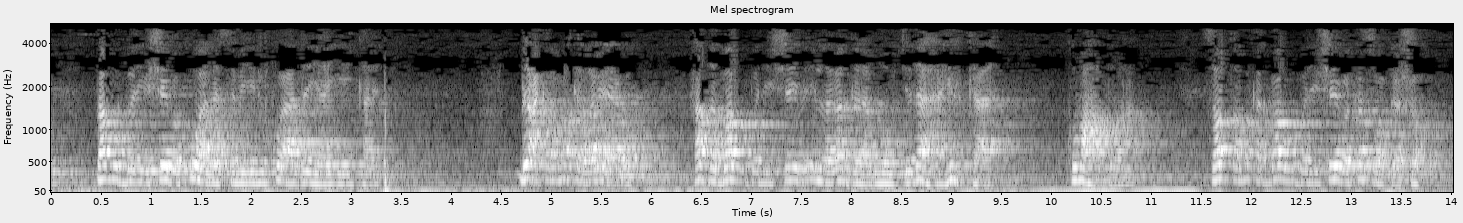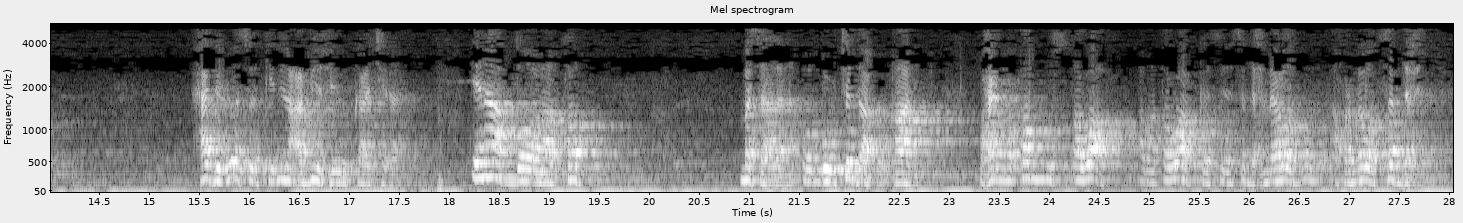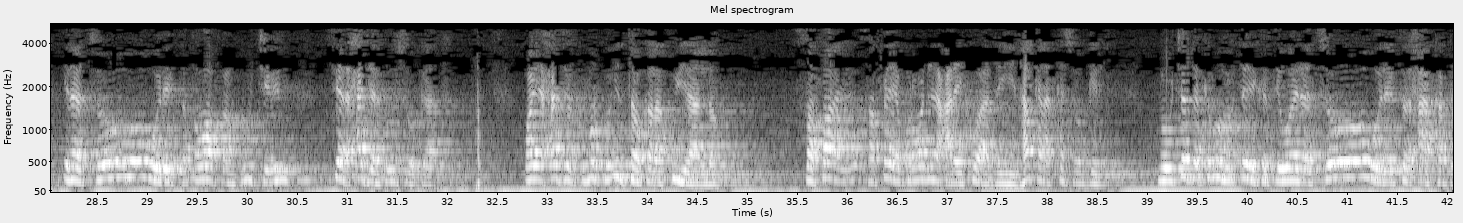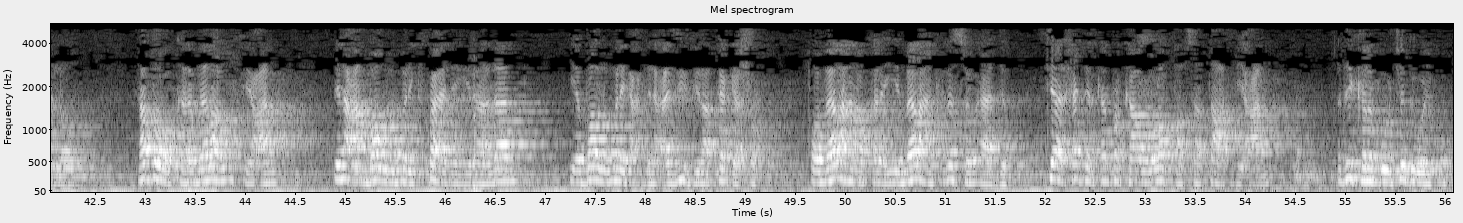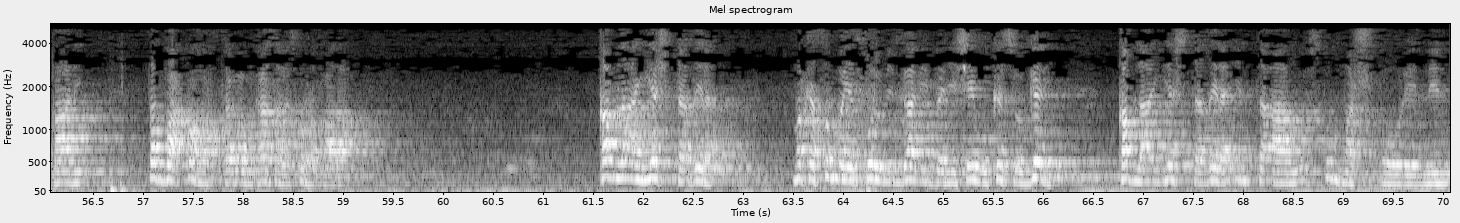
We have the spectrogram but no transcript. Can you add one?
baabu baniishayba kuwaa la sameeyey inuu ku aadan yahay in kale dhinac kale marka laga eego hadda baabu baniishayba in laga gala mawjadaha hirkaa kuma habboona sababtaa markaad baabu baniishayba ka soo gasho xadir aswadkii dhinaca biixii uu kaa jira. Inaad doonato ma sahlana oo mawjadaa ku qaadi. Waxay noqon mustawaaf ama tawaafka saddex meelood afar meelood saddex. Inaad soo wareegto tawaafkaan kuu jirin si aad xajarka u soo gaarto. Waayo xajarku markuu intoo kale ku yaallo safa safaya marwa dhinacanay ku aadan yihiin halkan aad ka soo geli. Mawjada kama hortegi karti waa inaad soo wareegto xaag ka bilowdo hadda kale meelaha u fiican dhinacan baabulmalik fahd ay yihaahdaan iyo baabulmalik cabdilcaziiz inaad ka gasho oo meelahan oo kale iyo meelahan kaga soo aado si aad xajarka markaa loola qabsataa fiican. Haddii kale mawjadu way ku qaadi. Dad baa ka hor tago markaasaa la isku rafaadaa qabla an yashtagila marka uma yadkulu min baabi bani shay buu ka soo geli qabla an yashtagila inta aanu isku mashquulinin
